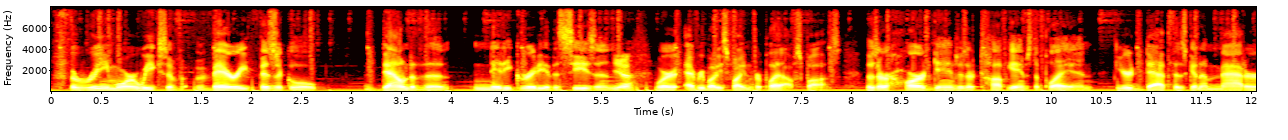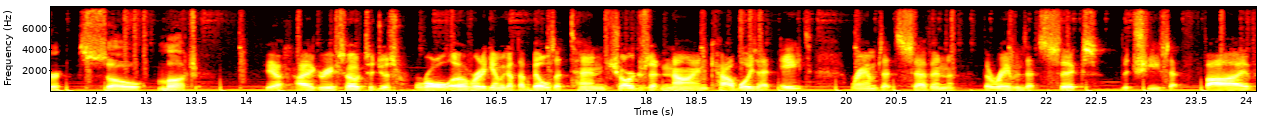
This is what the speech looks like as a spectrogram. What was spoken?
three more weeks of very physical, down to the nitty gritty of the season. Yeah. Where everybody's fighting for playoff spots. Those are hard games. Those are tough games to play in. Your depth is going to matter so much. Yeah, I agree. So to just roll over it again, we got the Bills at 10, Chargers at 9, Cowboys at 8, Rams at 7, the Ravens at 6, the Chiefs at 5,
